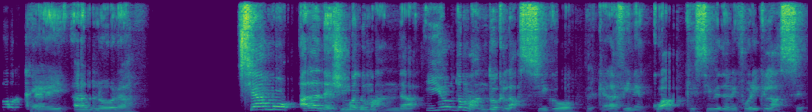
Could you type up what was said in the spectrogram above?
Ok, allora. Siamo alla decima domanda. Io domando classico, perché alla fine è qua che si vedono i fuori classe.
